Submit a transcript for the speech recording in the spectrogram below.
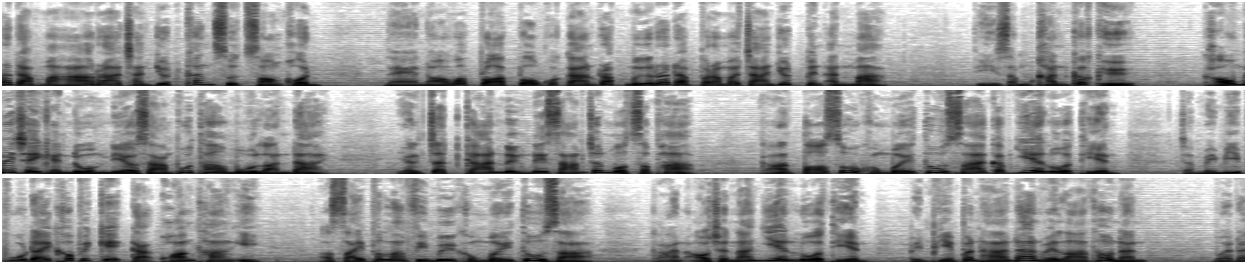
ระดับมหาราชันยุทธขั้นสุดสองคน แน่นอนว่าปลอดโปร่งกว่าการรับมือระดับปรมาจารย์ยุทธเป็นอันมาก ที่สำคัญก็คือ เขาไม่ใช่แค่นวงเหนียวสามผู้เท่ามูหลันได้ ยังจัดการหนึ่งในสามจนหมดสภาพ การต่อสู้ของเหมยตู้ซากับเย่ลั่วเทียน จะไม่มีผู้ใดเข้าไปเกะกะขวางทางอีก อาศัยพลังฝีมือของเหมยตู้ซาการเอาชนะเย่ลั่วเทียน เป็นเพียงปัญหาด้านเวลาเท่านั้นเมื่อใด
